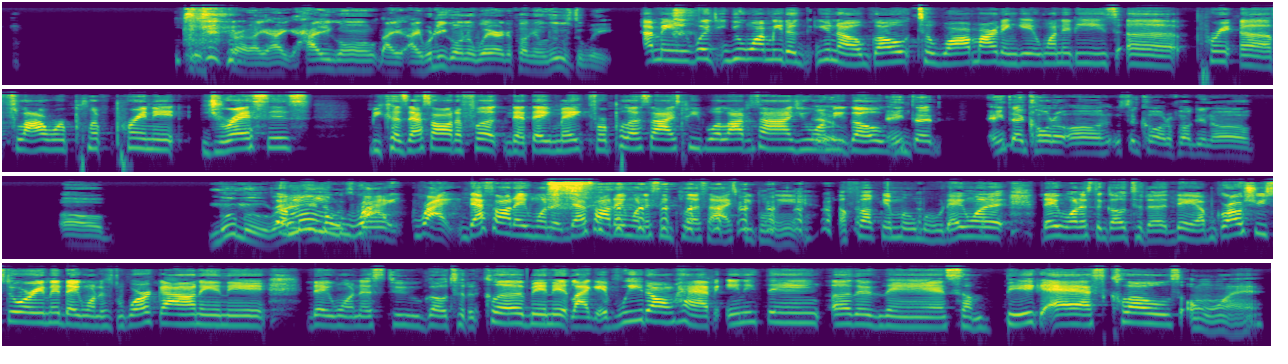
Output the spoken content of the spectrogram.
right. Like, like, how you going? Like, like, what are you going to wear to fucking lose the weight? I mean, would you want me to, you know, go to Walmart and get one of these uh print uh flower pl- printed dresses because that's all the fuck that they make for plus size people a lot of times. You want Yeah. me to go Ain't that ain't that called a uh, what's it called? A fucking uh uh moo right? That moo right, right. That's all they want to. That's all they want to see plus size people in a fucking moo They want to. They want us to go to the damn grocery store in it. They want us to work out in it. They want us to go to the club in it. Like if we don't have anything other than some big ass clothes on,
